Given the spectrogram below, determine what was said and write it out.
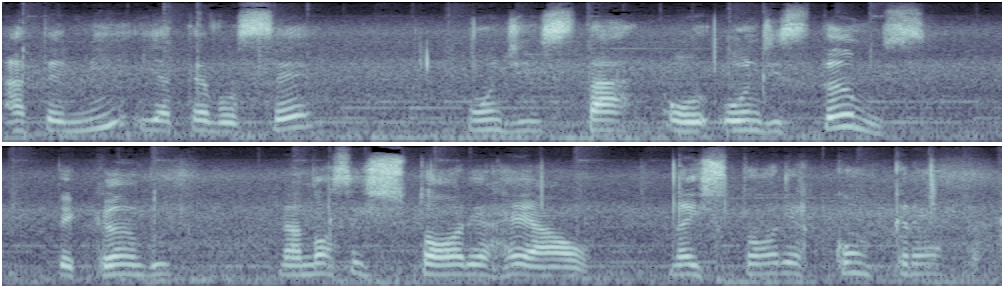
até mim e até você onde está, onde estamos pecando na nossa história real, na história concreta.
